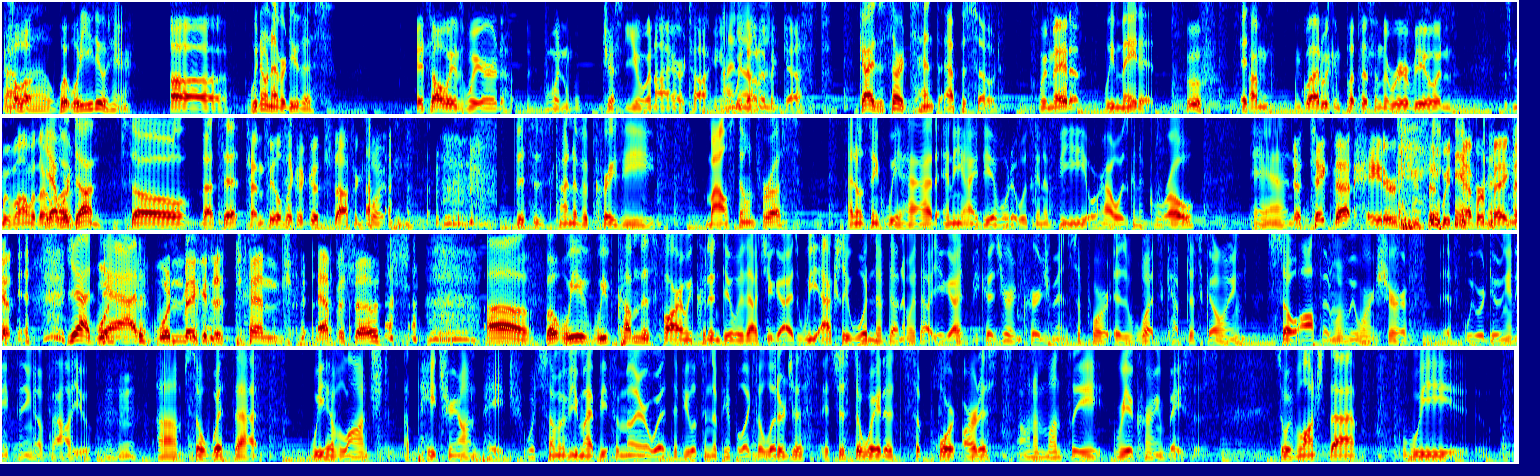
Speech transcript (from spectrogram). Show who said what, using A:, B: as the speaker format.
A: Hello.
B: Uh, what What are you doing here?
A: Uh,
B: We don't ever do this.
A: it's always weird when just you and I are talking.
B: I
A: we
B: know,
A: don't have a guest.
B: Guys, this is our tenth episode.
A: We made it.
B: We made it.
A: Oof.
B: It's-
A: I'm, I'm glad we can put this in the rear view and just move on with our
B: yeah, we're done. So that's it.
A: 10 feels like a good stopping point.
B: This is kind of a crazy milestone for us. I don't think we had any idea of what it was going to be or how it was going to grow. And
A: yeah, take that, haters who said we'd never make it.
B: yeah,
A: Wouldn't-
B: Dad.
A: Wouldn't make it to 10 episodes.
B: Uh, but we've we've come this far, and we couldn't do it without you guys. We actually wouldn't have done it without you guys because your encouragement and support is what's kept us going so often when we weren't sure if if we were doing anything of value. Um, so with that. We have launched a Patreon page, which some of you might be familiar with if you listen to people like the liturgists. It's just a way to support artists on a monthly, reoccurring basis. So we've launched that. We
